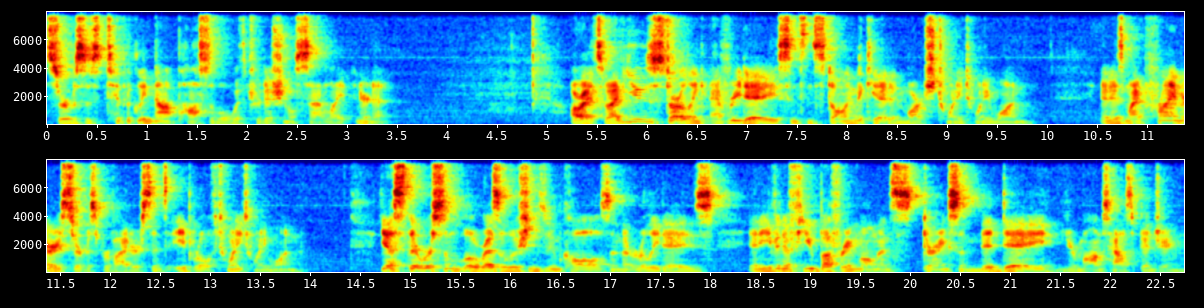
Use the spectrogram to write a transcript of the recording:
services typically not possible with traditional satellite internet. All right, so I've used Starlink every day since installing the kit in March 2021 and as my primary service provider since April of 2021. Yes, there were some low resolution Zoom calls in the early days, and even a few buffering moments during some midday your mom's house binging.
